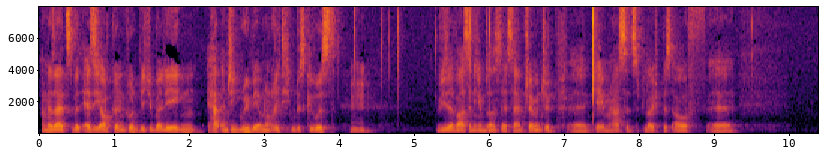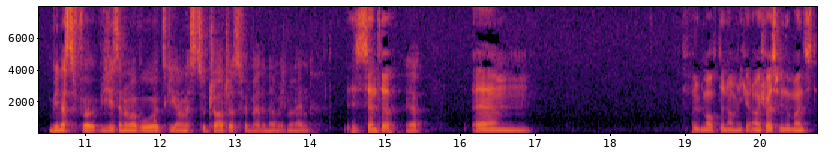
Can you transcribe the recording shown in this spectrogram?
Andererseits wird er sich auch gründlich überlegen, er hat an Green Bay immer noch ein richtig gutes Gerüst. Mhm wie war es ja nicht umsonst letztes Jahr im Championship-Game, äh, hast jetzt, glaube ich, bis auf, äh, wen hast du, für, wie hieß der nochmal, wo jetzt gegangen ist zu Chargers, fällt mir der Name nicht mehr ein. Ist Center? Ja. Ähm, fällt mir auch den Namen nicht ein, aber ich weiß, wie du meinst.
